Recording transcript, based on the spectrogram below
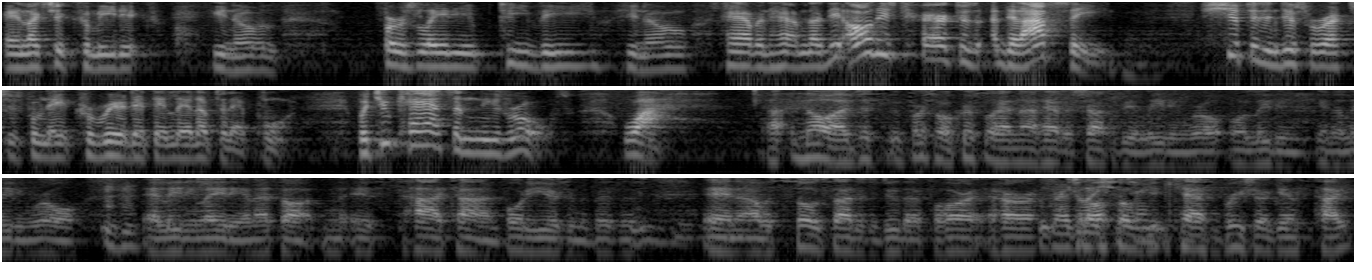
and like you're comedic, you know, first lady of TV, you know, have and have. All these characters that I've seen shifted in directions from their career that they led up to that point. But you cast them in these roles. Why? Uh, no, I just first of all, Crystal had not had a shot to be a leading role or leading in a leading role Mm-hmm. and leading lady, and I thought it's high time. Forty years in the business, and I was so excited to do that for her. Her Congratulations. And also get- cast Bresha against Type,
